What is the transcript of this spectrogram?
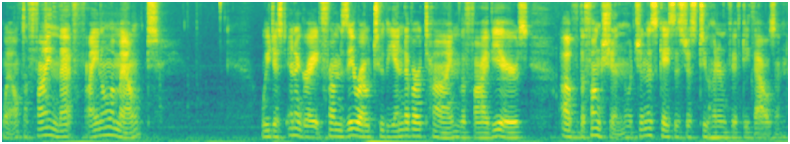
Well, to find that final amount, we just integrate from 0 to the end of our time, the 5 years, of the function, which in this case is just 250,000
